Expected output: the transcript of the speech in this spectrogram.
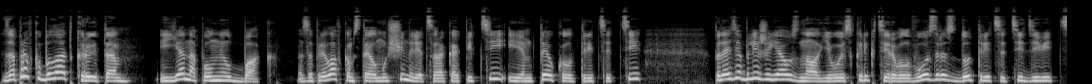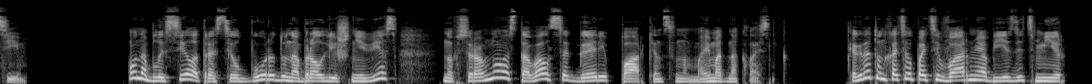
Заправка была открыта, и я наполнил бак. За прилавком стоял мужчина лет 45 и МТ около 30. Подойдя ближе, я узнал его и скорректировал возраст до 39. Он облысел, отрастил бороду, набрал лишний вес — но все равно оставался Гэри Паркинсоном, моим одноклассником. Когда-то он хотел пойти в армию, объездить мир.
